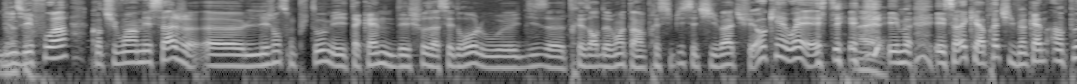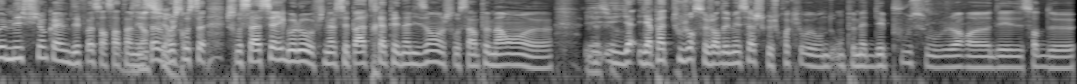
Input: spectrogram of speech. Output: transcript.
Donc, des fois, quand tu vois un message, euh, les gens sont plutôt, mais tu as quand même des choses assez drôles où euh, ils disent euh, trésor devant, tu as un précipice et tu y vas, tu fais ok, ouais. Ouais. Et, c'est vrai qu'après, tu deviens quand même un peu méfiant quand même des fois sur certains Bien messages. sûr. Moi, je trouve ça, je trouve ça assez rigolo. Au final, c'est pas très pénalisant. Je trouve ça un peu marrant. euh. Il y, a- pas toujours ce genre de message que je crois qu'on on peut mettre des pouces ou genre euh, des sortes de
